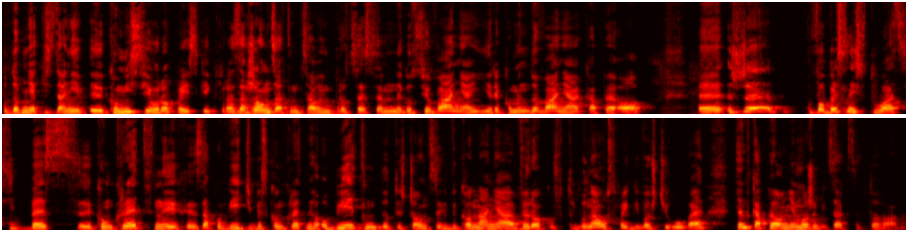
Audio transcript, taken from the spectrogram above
podobnie jak i zdanie y, Komisji Europejskiej, która zarządza tym całym procesem negocjowania i rekomendowania KPO, y, że w obecnej sytuacji bez konkretnych zapowiedzi, bez konkretnych obietnic dotyczących wykonania wyroków Trybunału Sprawiedliwości UE, ten KPO nie może być zaakceptowany.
